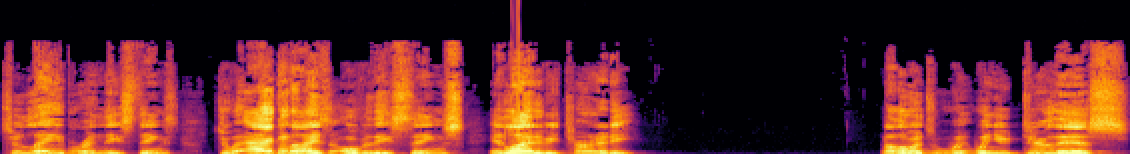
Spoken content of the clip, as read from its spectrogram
to labor in these things, to agonize over these things in light of eternity. In other words, when you do this,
